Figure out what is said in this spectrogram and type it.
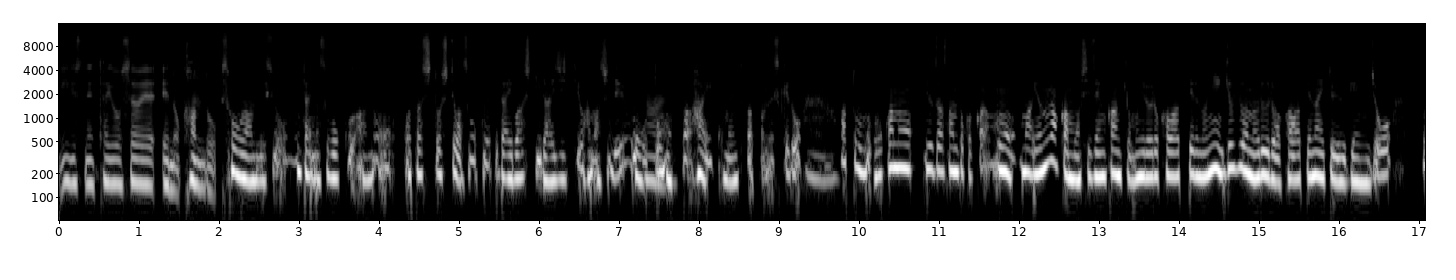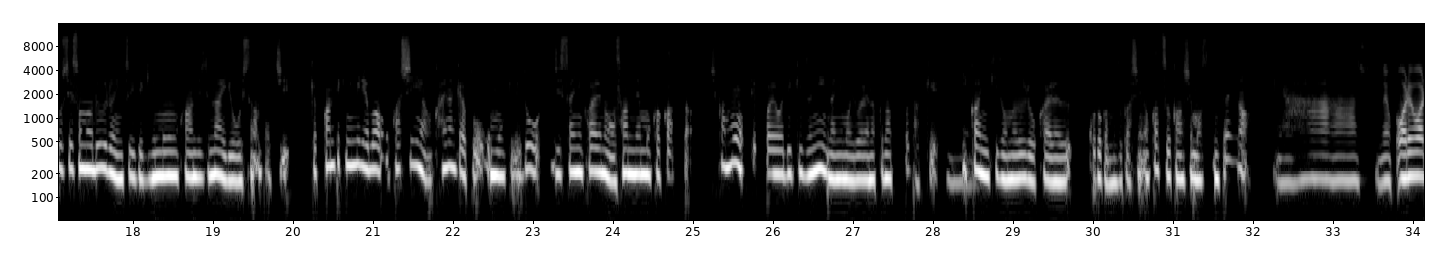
いいですね多様性への感動。そうなんですよみたいなすごくあの私としてはすごくやっぱダイバーシティ大事っていう話でおおと思った、はい、はい、コメントだったんですけど、うん、あと他のユーザーさんとかからも、まあ、世の中も自然環境もいろいろ変わってるのに漁業のルールは変わってないという現状そしてそのルールについて疑問を感じてない漁師さんたち客観的に見ればおかしいやん変えなきゃと思うけれど実際に変えるのは3年もかかった。しかも撤廃はできずに何も言われなくなっただけ、うん、いかに既存のルールを変えることが難しいのか痛感しますみたいな。いやちょっとね我々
